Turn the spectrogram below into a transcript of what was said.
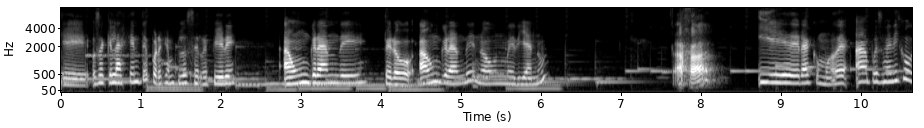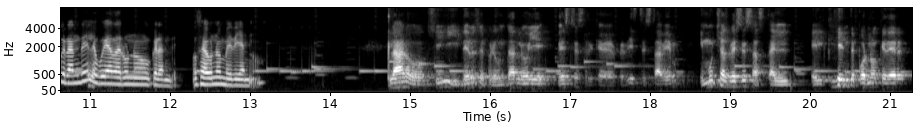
que, o sea, que la gente, por ejemplo, se refiere a un grande, pero a un grande, no a un mediano. Ajá. Y era como de, ah, pues me dijo grande, le voy a dar uno grande, o sea, uno mediano. Claro, sí, y debes de preguntarle, oye, este es el que pediste, ¿está bien? Y muchas veces hasta el, el cliente por no querer,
